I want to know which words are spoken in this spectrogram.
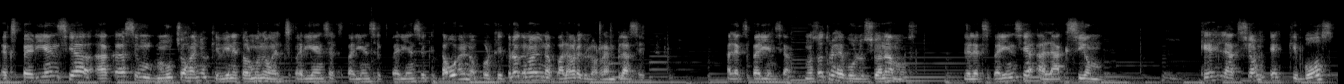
Experiencia, acá hace muchos años que viene todo el mundo con experiencia, experiencia, experiencia, que está bueno porque creo que no hay una palabra que lo reemplace a la experiencia. Nosotros evolucionamos de la experiencia a la acción. ¿Qué es la acción? Es que vos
